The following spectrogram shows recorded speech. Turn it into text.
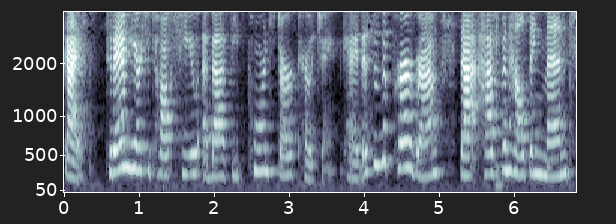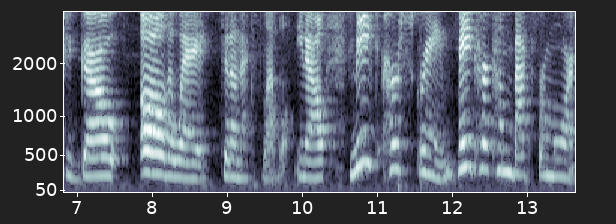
Guys, today I'm here to talk to you about the Porn Star Coaching. Okay, this is a program that has been helping men to go all the way to the next level. You know, make her scream, make her come back for more,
